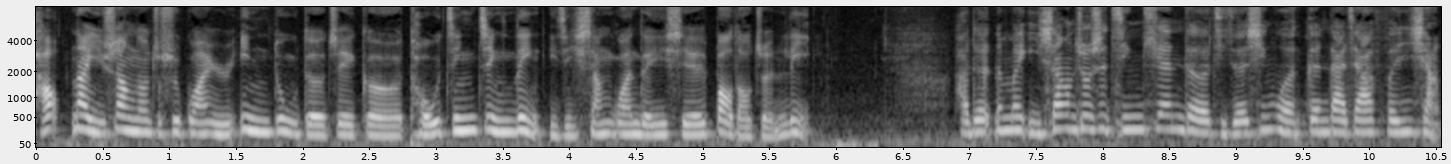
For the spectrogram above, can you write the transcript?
好，那以上呢就是关于印度的这个头巾禁令以及相关的一些报道整理。好的，那么以上就是今天的几则新闻跟大家分享。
